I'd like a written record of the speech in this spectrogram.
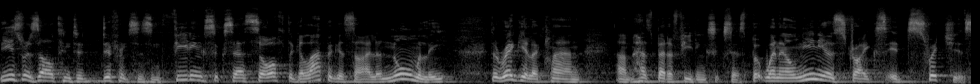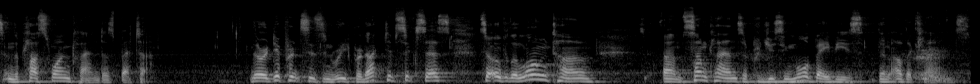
These result into differences in feeding success. So off the Galapagos Island, normally the regular clan um, has better feeding success. But when El Nino strikes, it switches, and the plus one clan does better. There are differences in reproductive success. So over the long term, um, some clans are producing more babies than other clans.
